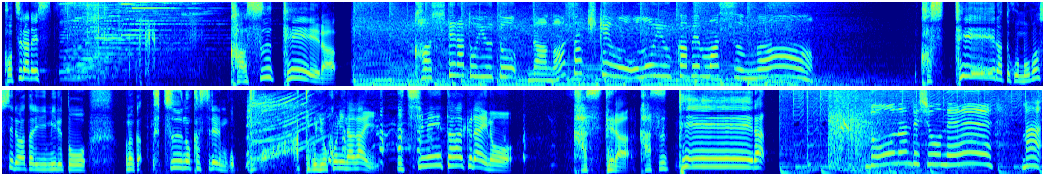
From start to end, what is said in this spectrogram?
こちらです。カステーラ。カステラというと長崎県を思い浮かべますが。カステーラってこう伸ばしてるあたりで見るとなんか普通のカステラよりもこうブワーッとこう横に長い1メーターくらいのカステラカステーラ。どうなんでしょうね。まあ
